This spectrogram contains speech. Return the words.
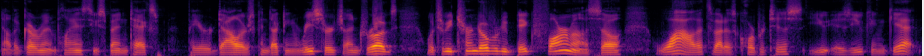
Now, the government plans to spend taxpayer dollars conducting research on drugs, which will be turned over to big pharma. So, wow, that's about as corporatist you, as you can get.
